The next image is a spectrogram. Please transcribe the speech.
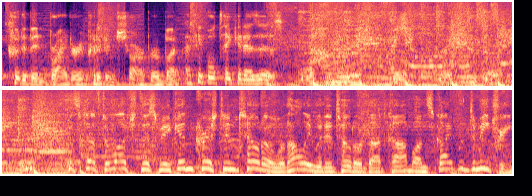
it could have been brighter, it could have been sharper, but I think we'll take it as is. Good stuff to watch this weekend. Christian Toto with HollywoodInToto.com on Skype with Dimitri.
